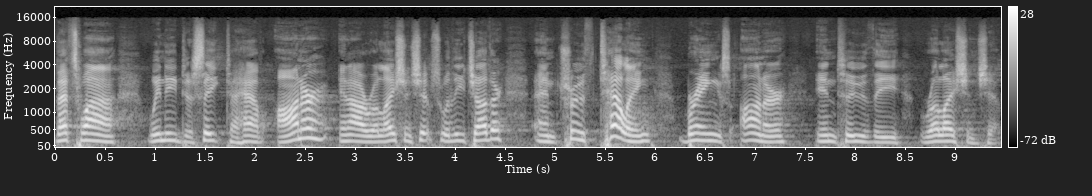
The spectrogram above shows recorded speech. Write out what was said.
That's why we need to seek to have honor in our relationships with each other, and truth telling brings honor into the relationship.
